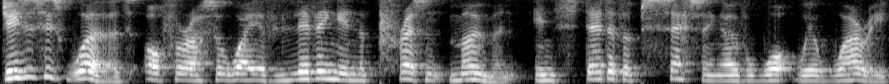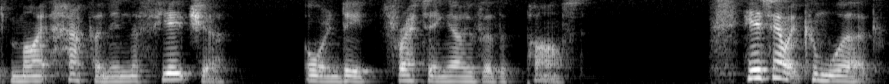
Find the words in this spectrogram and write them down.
Jesus' words offer us a way of living in the present moment instead of obsessing over what we're worried might happen in the future, or indeed fretting over the past. Here's how it can work.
